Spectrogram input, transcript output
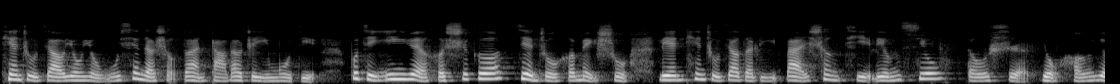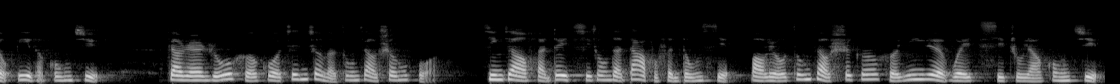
天主教拥有无限的手段达到这一目的，不仅音乐和诗歌、建筑和美术，连天主教的礼拜、圣体、灵修都是永恒有力的工具，教人如何过真正的宗教生活。新教反对其中的大部分东西，保留宗教诗歌和音乐为其主要工具。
